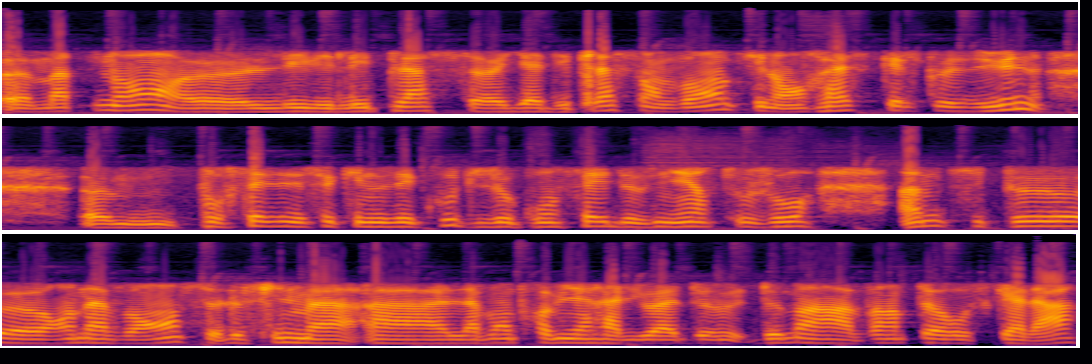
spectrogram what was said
Euh, maintenant, euh, les, les places, euh, il y a des places en vente. Il en reste quelques-unes. Pour celles et ceux qui nous écoutent, je conseille de venir toujours un petit peu en avance. Le film à, l'avant-première a lieu à de- demain à 20h au Scala.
